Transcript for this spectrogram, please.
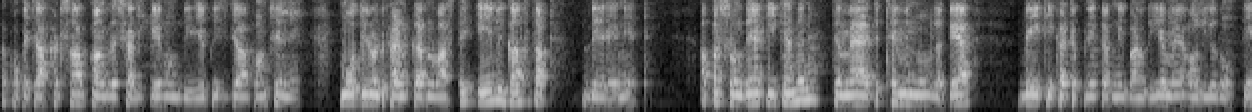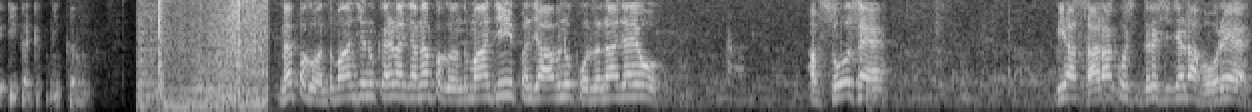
ਕਿਉਂਕਿ ਜਾਖੜ ਸਾਹਿਬ ਕਾਂਗਰਸ ਛੱਡ ਕੇ ਹੁਣ ਬੀਜੇਪੀ 'ਚ ਜਾ ਪਹੁੰਚੇ ਨੇ, ਮੋਦੀ ਨੂੰ ਡਿਫੈਂਡ ਕਰਨ ਵਾਸਤੇ। ਇਹ ਵੀ ਗਲਤ ਤੱਥ ਦੇ ਰਹੇ ਨੇ ਇੱਥੇ। ਆਪਾਂ ਸੁਣਦੇ ਹਾਂ ਕੀ ਕਹਿੰਦੇ ਨੇ ਤੇ ਮੈਂ ਜਿੱਥੇ ਮੈਨੂੰ ਲੱਗਿਆ ਬਈ ਟੀਕਾ ਟਿੱਪਣੀ ਕਰਨੀ ਬਣਦੀ ਹੈ, ਮੈਂ ਆਡੀਓ ਰੋਕ ਕੇ ਟੀਕਾ ਟਿੱਪਣੀ ਕਰੂੰਗਾ। ਮੈਂ ਭਗਵੰਤ ਮਾਨ ਜੀ ਨੂੰ ਕਹਿਣਾ ਚਾਹਨਾ ਭਗਵੰਤ ਮਾਨ ਜੀ, ਪੰਜਾਬ ਨੂੰ ਭੁੱਲ ਨਾ ਜਾਇਓ। ਅਫਸੋਸ ਹੈ ਵੀ ਆ ਸਾਰਾ ਕੁਝ ਦ੍ਰਿਸ਼ ਜਿਹੜਾ ਹੋ ਰਿਹਾ ਹੈ,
